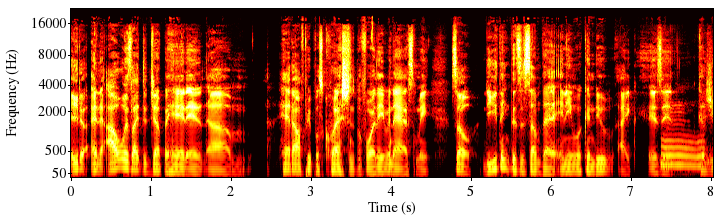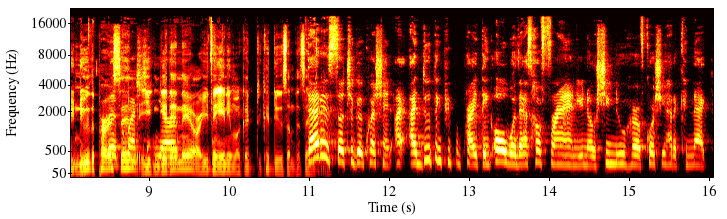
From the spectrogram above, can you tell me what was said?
You know, and I always like to jump ahead and um, head off people's questions before they even ask me. So, do you think this is something that anyone can do? Like, is it hmm, because you knew the person you can yep. get in there, or you think anyone could could do something? Similar? That is such a good question. I, I do think people probably think, oh, well, that's her friend. You know, she knew her. Of course, she had to connect.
